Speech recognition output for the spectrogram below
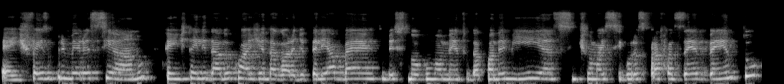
é, a gente fez o primeiro esse ano, porque a gente tem lidado com a agenda agora de ateliê aberto, nesse novo momento da pandemia, se sentindo mais seguras para fazer evento,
